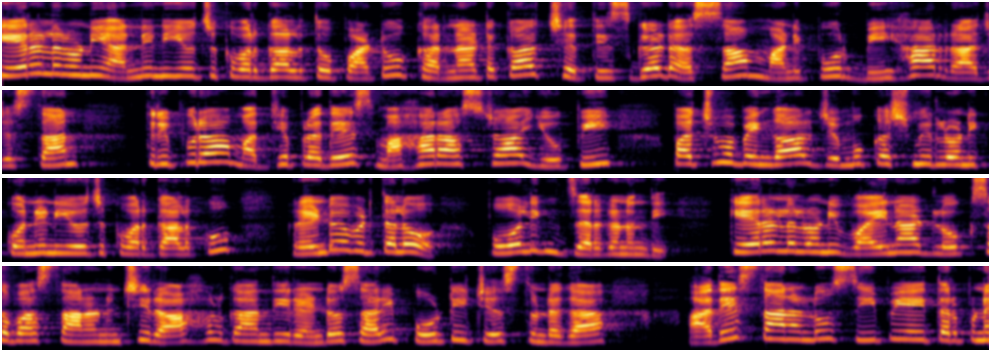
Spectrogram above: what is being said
కేరళలోని అన్ని నియోజకవర్గాలతో పాటు కర్ణాటక ఛత్తీస్గఢ్ అస్సాం మణిపూర్ బీహార్ రాజస్థాన్ త్రిపుర మధ్యప్రదేశ్ మహారాష్ట్ర యూపీ పశ్చిమ బెంగాల్ జమ్మూ కాశ్మీర్లోని కొన్ని నియోజకవర్గాలకు రెండో విడతలో పోలింగ్ జరగనుంది. కేరళలోని వైనాడ్ లోక్సభ స్థానం నుంచి రాహుల్ గాంధీ రెండోసారి పోటీ చేస్తుండగా అదే స్థానంలో సిపిఐ తరపున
